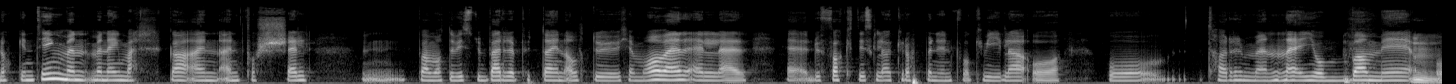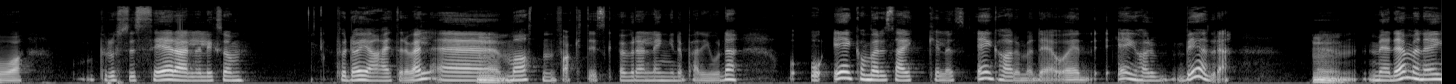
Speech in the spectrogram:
noen ting, men, men jeg merker en, en forskjell mm, på en måte hvis du bare putter inn alt du kommer over, eller eh, du faktisk lar kroppen din få hvile, og, og tarmen jobber med Mm. å prosessere, eller liksom fordøye, heter det vel, eh, Mm. maten faktisk over en lengre periode. Og, jeg kan bare si hvordan jeg har det med det, og jeg, jeg har det bedre Mm. med det, men jeg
